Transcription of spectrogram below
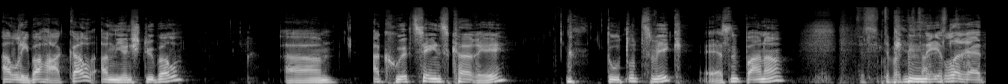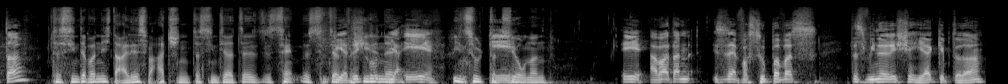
ein Leberhackerl, ein Nierenstüberl, ähm, ein Kurze ins Karree, Dudelzwick, Eisenbahner, Das sind aber nicht alles, Nädelreiter. das sind aber nicht alles Watschen. Das sind ja, das sind, ja verschiedene ja, eh. Insultationen. Eh, aber dann ist es einfach super, was das Wienerische hergibt, oder?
